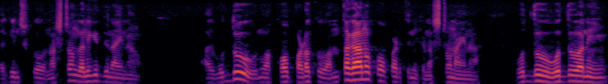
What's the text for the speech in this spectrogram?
తగ్గించుకో నష్టం కలిగిద్ది నాయన. అది వద్దు నువ్వు ఆ కోపడకు అంతగానో కోపడితే నీకు నష్టం నాయన. వద్దు వద్దు అని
